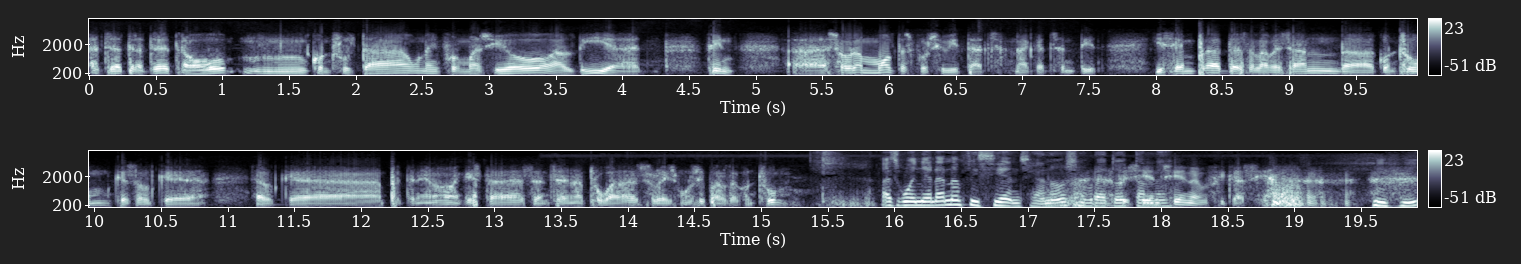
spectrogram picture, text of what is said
etc etc o mm, consultar una informació al dia. En fi, eh, s'obren moltes possibilitats en aquest sentit. I sempre des de la vessant de consum, que és el que, el que pretenem amb aquesta sencena trobada de serveis municipals de consum. Es guanyarà en eficiència, no?, sobretot eficiència també. i en eficàcia. Uh -huh.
